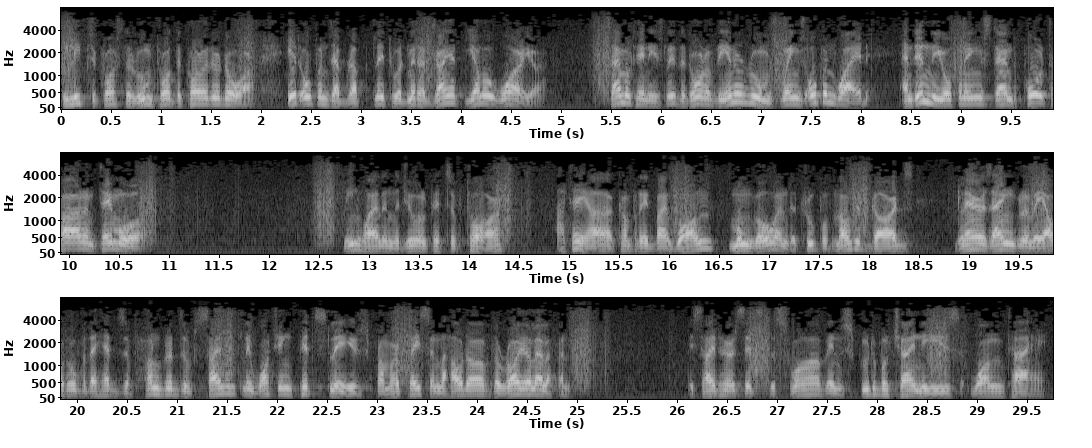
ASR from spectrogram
He leaps across the room toward the corridor door. It opens abruptly to admit a giant yellow warrior. Simultaneously, the door of the inner room swings open wide, and in the opening stand Poltar and Temur. Meanwhile, in the jewel pits of Tohr, Atea, accompanied by Wong, Mungo, and a troop of mounted guards, glares angrily out over the heads of hundreds of silently watching pit slaves from her place in the howdah of the Royal Elephant. Beside her sits the suave, inscrutable Chinese, Wong Tai.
